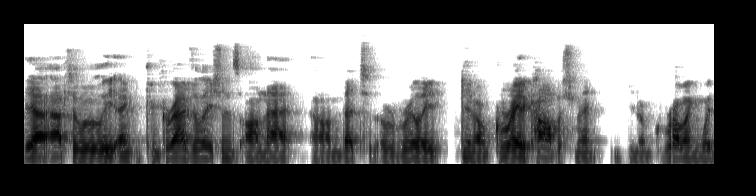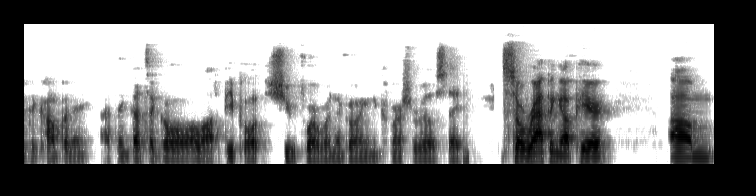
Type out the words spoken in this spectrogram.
yeah, absolutely, and congratulations on that. Um, that's a really, you know, great accomplishment. You know, growing with the company. I think that's a goal a lot of people shoot for when they're going into commercial real estate. So wrapping up here, um,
